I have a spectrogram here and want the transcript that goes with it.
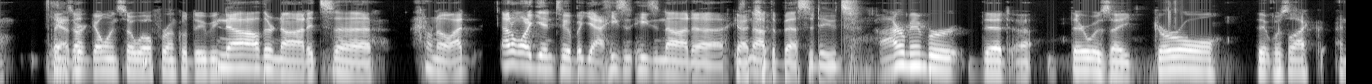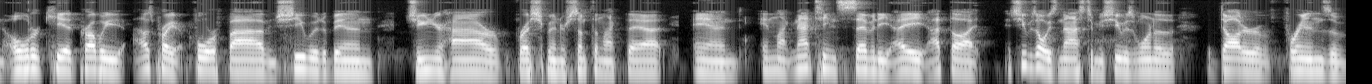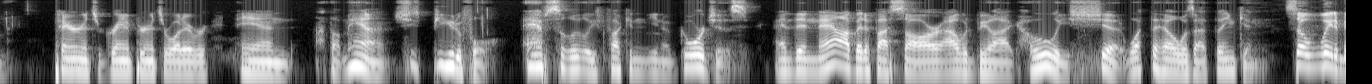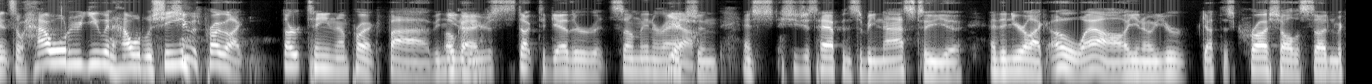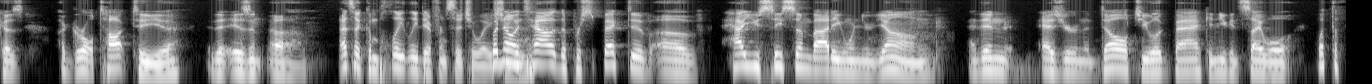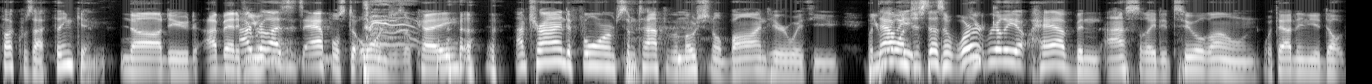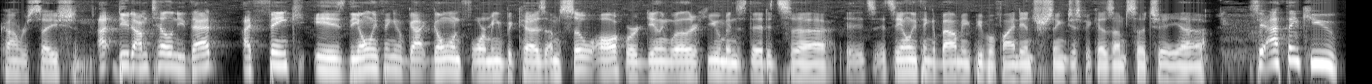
Things yeah, aren't going so well for Uncle Doobie. No, they're not. It's uh, I don't know. I I don't want to get into it, but yeah, he's he's not uh, he's Gotcha. not the best of dudes. I remember that uh, there was a girl that was like an older kid. Probably I was probably at four or five, and she would have been junior high or freshman or something like that. And in like 1978, I thought, and she was always nice to me. She was one of the daughter of friends of parents or grandparents or whatever. And I thought, man, she's beautiful, absolutely fucking, you know, gorgeous. And then now I bet if I saw her, I would be like, holy shit, what the hell was I thinking? So wait a minute. So how old are you, and how old was she? She was probably like 13 and I'm probably like five. And you know, Okay. you're just stuck together at some interaction and sh- she just happens to be nice to you. And then you're like, oh wow, you know, you're got this crush all of a sudden because a girl talked to you that isn't, uh, That's a completely different situation. but no, it's how the perspective of how you see somebody when you're young, and then as you're an adult, you look back and you can say, "Well, what the fuck was I thinking?" Nah, dude. I bet if I you realize it's apples to oranges. Okay, I'm trying to form some type of emotional bond here with you. But You that really- one just doesn't work. You really have been isolated too alone without any adult conversation. I, dude, I'm telling you that I think is the only thing I've got going for me because I'm so awkward dealing with other humans that it's uh it's it's the only thing about me people find interesting just because I'm such a uh See, I think you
